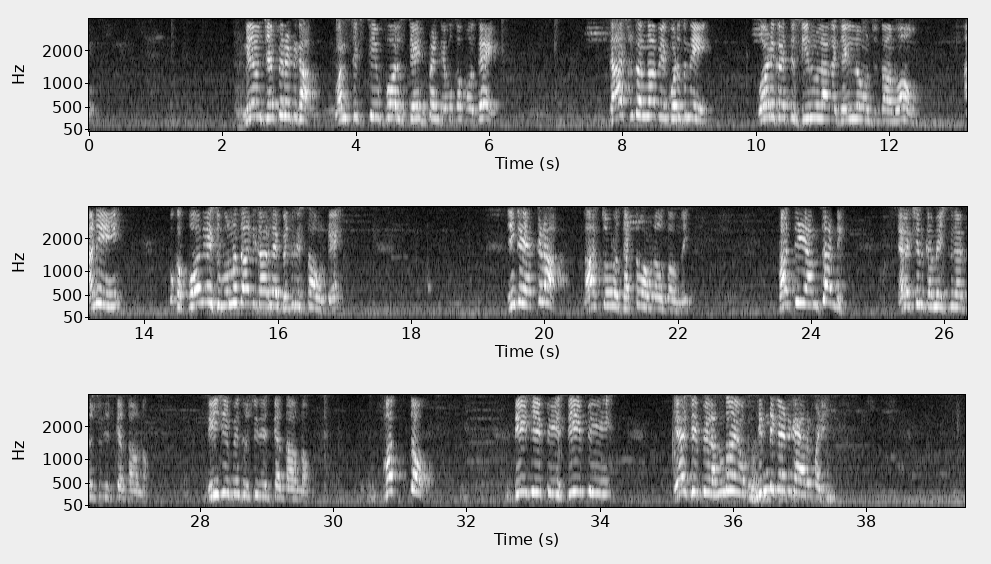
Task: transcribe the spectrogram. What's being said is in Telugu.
మేము చెప్పినట్టుగా వన్ సిక్స్టీ ఫోర్ స్టేట్మెంట్ ఇవ్వకపోతే శాశ్వతంగా మీ కొడుకుని కోడికత్తి సీనులాగా జైల్లో ఉంచుతాము అని ఒక పోలీసు ఉన్నతాధికారులే బెదిరిస్తా ఉంటే ఇంకా ఎక్కడ రాష్ట్రంలో చట్టం అమలవుతోంది? ప్రతి అంశాన్ని ఎలక్షన్ కమిషన్ గారి దృష్టి తీసుకెళ్తా ఉన్నాం. డీజీపీ దృష్టి తీసుకెళ్తా ఉన్నాం. మొత్తం డీజీపీ సిపి ఏసీపీలు అందరూ ఒక సిండికేట్గా ఏర్పడి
